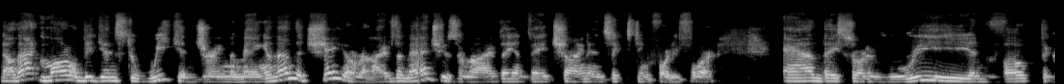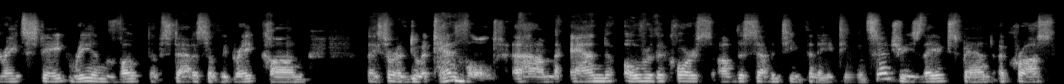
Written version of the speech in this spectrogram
Now, that model begins to weaken during the Ming, and then the Qing arrive, the Manchus arrive, they invade China in 1644, and they sort of re-invoke the great state, re-invoke the status of the great Khan they sort of do it tenfold. Um, and over the course of the 17th and 18th centuries, they expand across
